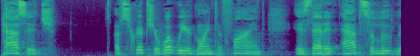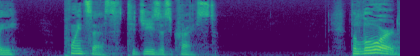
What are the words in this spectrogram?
passage of Scripture, what we are going to find is that it absolutely points us to Jesus Christ. The Lord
